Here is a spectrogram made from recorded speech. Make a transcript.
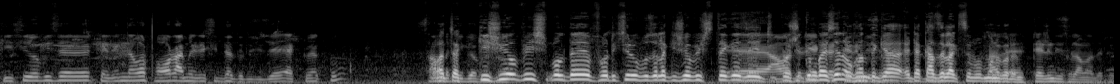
কৃষি অফিসে ট্রেনিং নেওয়ার পর আমি এটা সিদ্ধান্ত নিয়েছি যে একটু একটু আচ্ছা কৃষি অফিস বলতে ফটিকছড়ি উপজেলা কৃষি অফিস থেকে যে প্রশিক্ষণ পাইছেন ওখান থেকে এটা কাজে লাগছে মনে করেন? ট্রেনিং দিয়েছিল আমাদেরকে।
